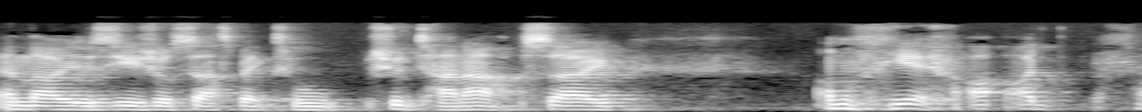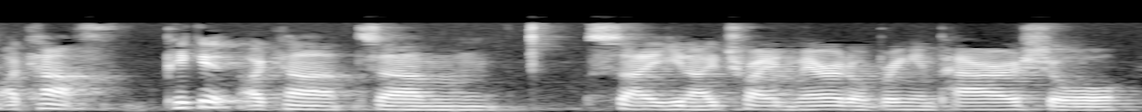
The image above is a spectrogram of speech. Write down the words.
and those usual suspects will should turn up. So Um, yeah, I, I, I can't pick it. I can't um, say you know trade Merrett or bring in Parish or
